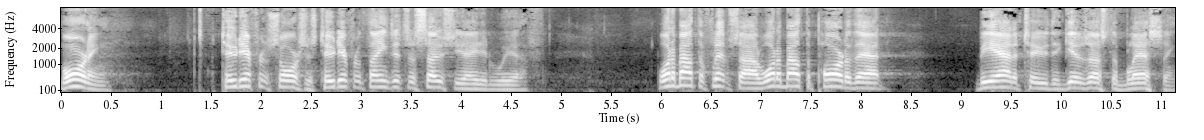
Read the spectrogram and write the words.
Mourning. Two different sources, two different things it's associated with. What about the flip side? What about the part of that beatitude that gives us the blessing?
